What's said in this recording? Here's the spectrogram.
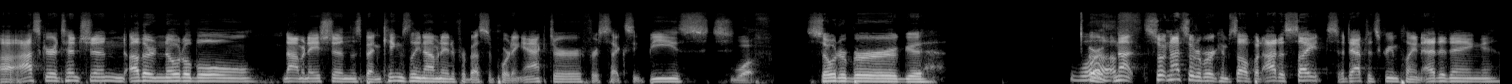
uh, Oscar attention. Other notable nominations: Ben Kingsley nominated for Best Supporting Actor for Sexy Beast. Woof. Soderbergh, or not so not Soderbergh himself, but Out of Sight, adapted screenplay and editing,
